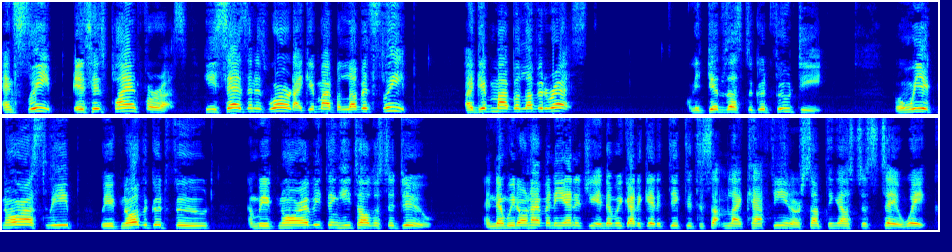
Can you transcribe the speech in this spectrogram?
And sleep is his plan for us. He says in his word, I give my beloved sleep. I give my beloved rest. And he gives us the good food to eat. When we ignore our sleep, we ignore the good food, and we ignore everything he told us to do, and then we don't have any energy, and then we got to get addicted to something like caffeine or something else just to stay awake.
